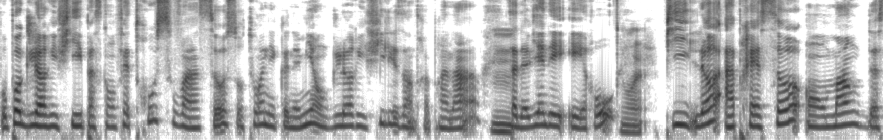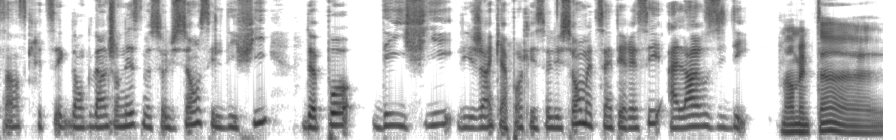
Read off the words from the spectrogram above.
faut pas glorifier parce qu'on fait trop souvent ça surtout en économie on glorifie les entrepreneurs Hmm. ça devient des héros Ouais. puis là, après ça, on manque de sens critique. Donc, dans le journalisme solution, c'est le défi de pas déifier les gens qui apportent les solutions, mais de s'intéresser à leurs idées. Mais en même temps, euh,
